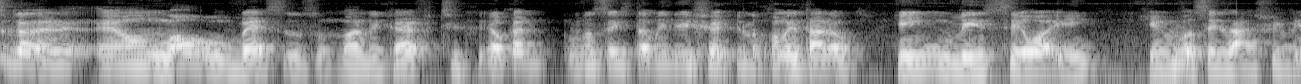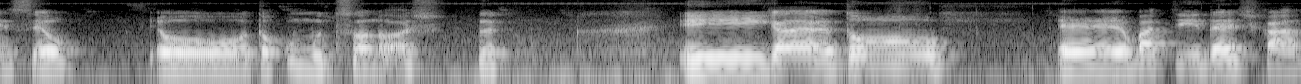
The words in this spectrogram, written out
isso, galera. É um LoL versus Minecraft. Eu quero vocês também deixem aqui no comentário quem venceu aí, quem vocês acham que venceu. Eu tô com muito sono, acho. E galera, eu tô. é, eu bati 10k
